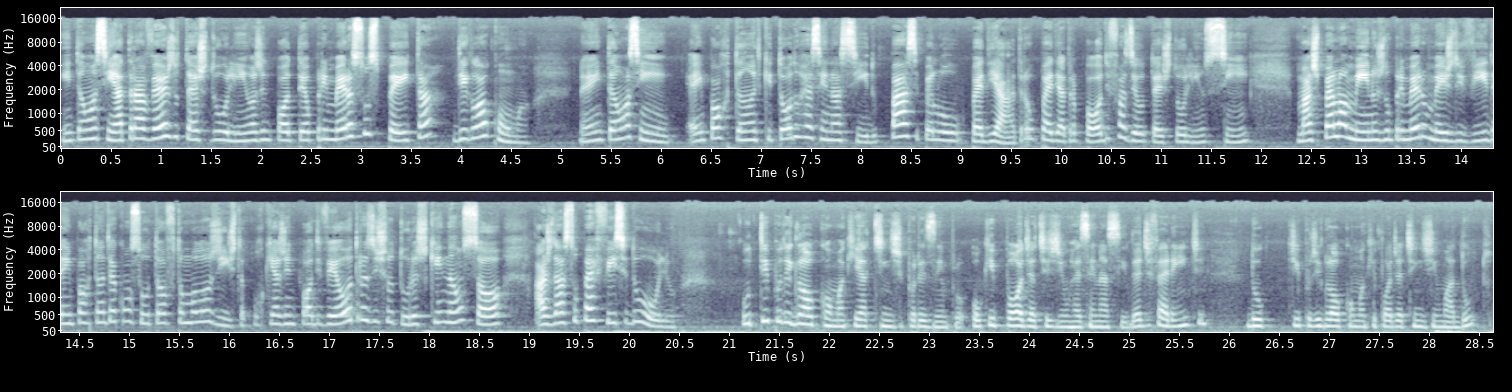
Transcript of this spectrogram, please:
Então, assim, através do teste do olhinho, a gente pode ter a primeira suspeita de glaucoma. Né? Então, assim, é importante que todo recém-nascido passe pelo pediatra. O pediatra pode fazer o teste do olhinho, sim, mas pelo menos no primeiro mês de vida é importante a consulta ao oftalmologista, porque a gente pode ver outras estruturas que não só as da superfície do olho. O tipo de glaucoma que atinge, por exemplo, ou que pode atingir um recém-nascido é diferente do tipo de glaucoma que pode atingir um adulto?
